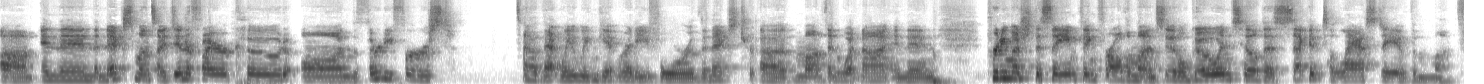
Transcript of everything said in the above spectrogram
Um, and then the next month's identifier code on the 31st. Uh, that way we can get ready for the next uh, month and whatnot. And then pretty much the same thing for all the months. It'll go until the second to last day of the month.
